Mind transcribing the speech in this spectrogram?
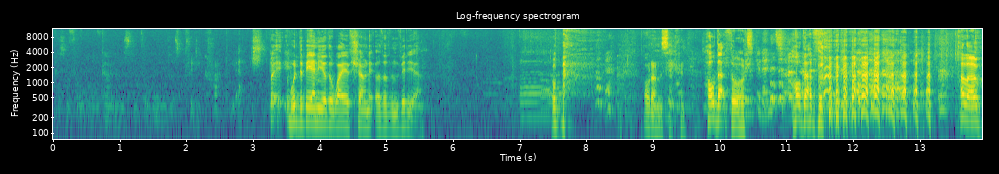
because I thought, well, going on this, and thought, oh, that's pretty crappy actually. but would there be any other way of showing it other than video? Uh, Hold on a second. Hold that thought. We can enter. Hold that thought. Hello,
